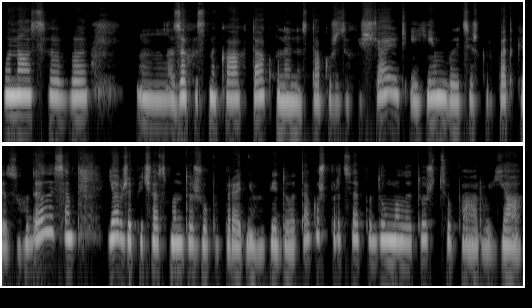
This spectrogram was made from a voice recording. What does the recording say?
у нас в захисниках, так, вони нас також захищають, і їм би ці шкарпетки згодилися. Я вже під час монтажу попереднього відео також про це подумала, тож цю пару я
